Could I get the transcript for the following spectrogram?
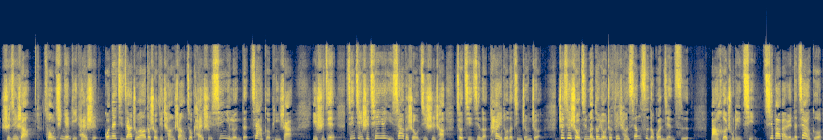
实际上，从去年底开始，国内几家主要的手机厂商就开始新一轮的价格拼杀，一时间，仅仅是千元以下的手机市场就挤进了太多的竞争者。这些手机们都有着非常相似的关键词：八核处理器，七八百元的价格，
